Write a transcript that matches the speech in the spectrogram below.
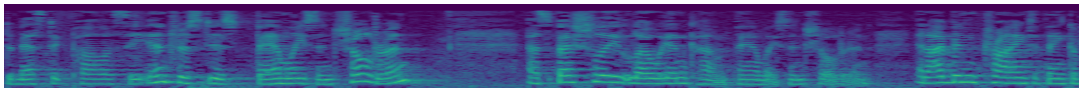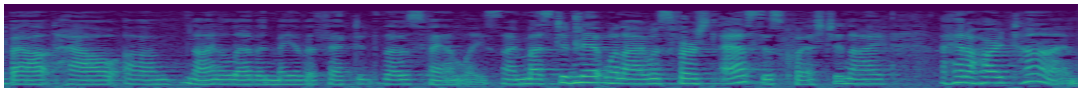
domestic policy interest is families and children, especially low income families and children. And I've been trying to think about how um, 9 11 may have affected those families. I must admit, when I was first asked this question, I, I had a hard time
